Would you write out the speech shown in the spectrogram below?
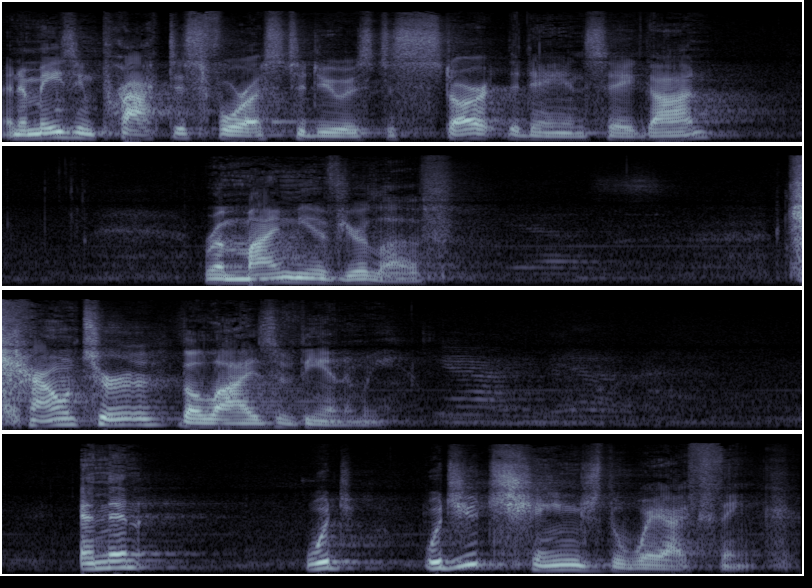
An amazing practice for us to do is to start the day and say, God, remind me of your love. Counter the lies of the enemy. And then, would, would you change the way I think?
